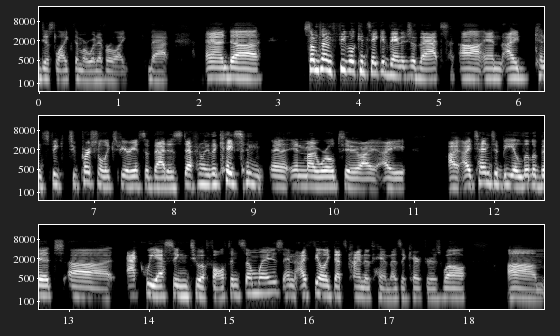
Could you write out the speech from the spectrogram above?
dislike them or whatever like that. And uh, sometimes people can take advantage of that, uh, and I can speak to personal experience that that is definitely the case in uh, in my world too. I, I I, tend to be a little bit uh, acquiescing to a fault in some ways, and I feel like that's kind of him as a character as well. Um,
